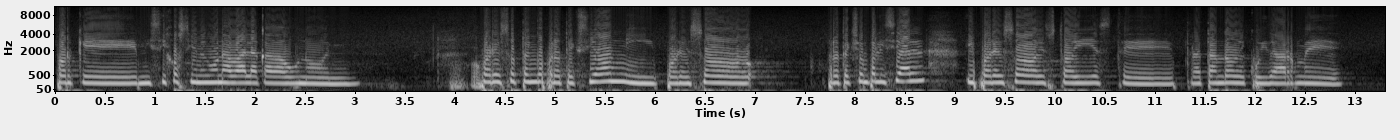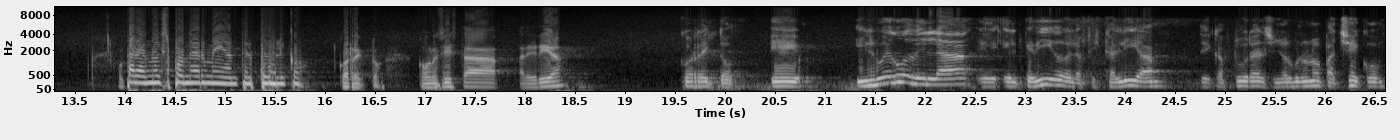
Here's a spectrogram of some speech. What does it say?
porque mis hijos tienen una bala cada uno en... Por eso tengo protección y por eso protección policial y por eso estoy este, tratando de cuidarme para no exponerme ante el público. Correcto. Congresista Alegría. Correcto. Eh, y luego de la, eh, el pedido de la Fiscalía de captura del señor Bruno Pacheco,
